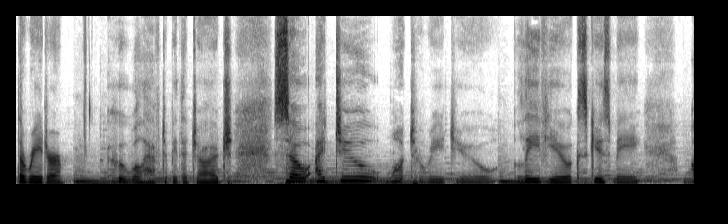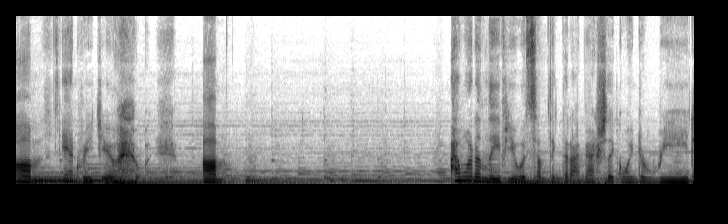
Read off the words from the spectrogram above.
the reader, who will have to be the judge. So I do want to read you, leave you, excuse me, um, and read you. um, I want to leave you with something that I'm actually going to read,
